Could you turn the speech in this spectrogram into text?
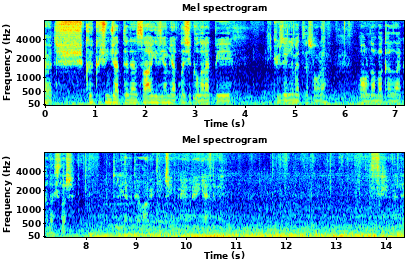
Evet, şu 43. caddeden sağa gireceğim yaklaşık olarak bir 250 metre sonra. Oradan bakarız arkadaşlar. Dur yani devam edeyim çekmeye oraya geldi mi? Böyle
